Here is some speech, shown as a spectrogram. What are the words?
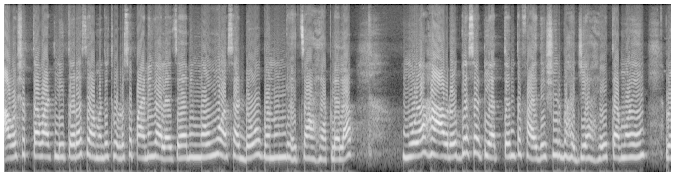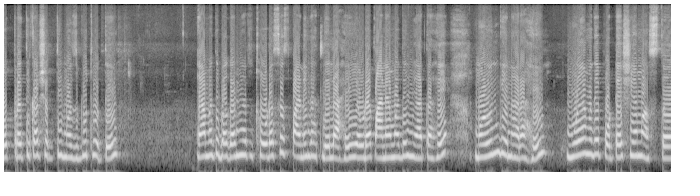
आवश्यकता वाटली तरच यामध्ये थोडंसं पाणी घालायचं आणि मऊ असा डो बनवून घ्यायचा आहे आपल्याला. मुळा हा आरोग्यासाठी अत्यंत फायदेशीर भाजी आहे. त्यामुळे रोगप्रतिकार शक्ती मजबूत होते. यामध्ये बघा मी आता थोडंसंच पाणी घातलेलं आहे. एवढ्या पाण्यामध्ये मी आता हे मळून घेणार आहे. मुळ्यामध्ये पोटॅशियम असतं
